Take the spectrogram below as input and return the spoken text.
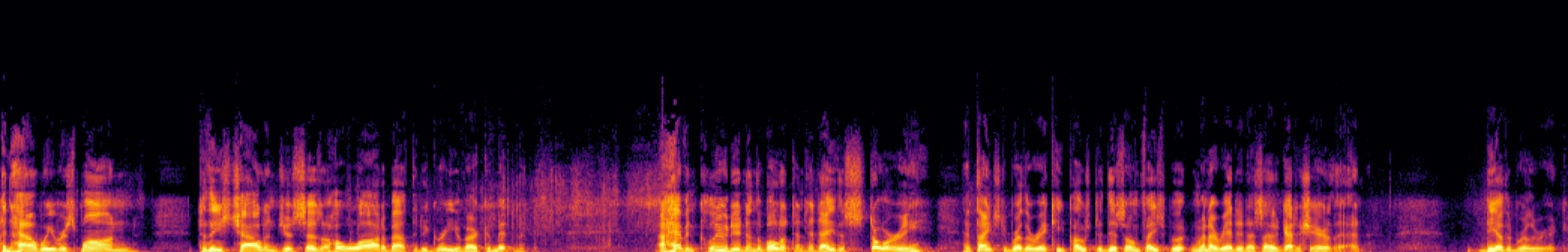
And how we respond to these challenges says a whole lot about the degree of our commitment. I have included in the bulletin today the story, and thanks to Brother Rick, he posted this on Facebook, and when I read it, I said, I've got to share that. The other Brother Rick.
